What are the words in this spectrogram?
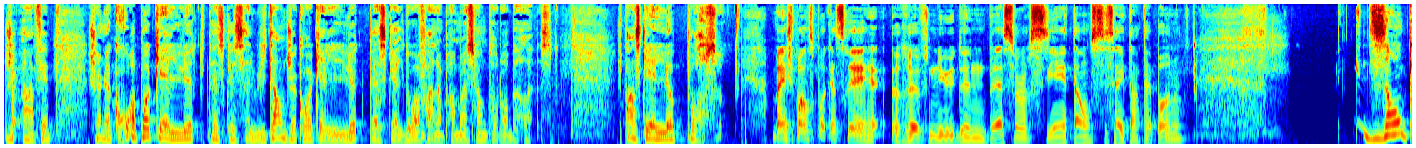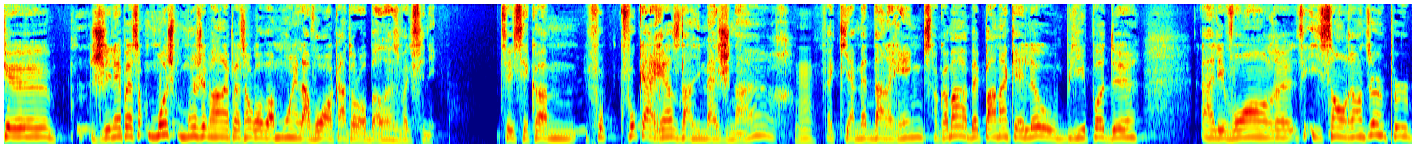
je- en fait, je ne crois pas qu'elle lutte parce que ça lui tente. Je crois qu'elle lutte parce qu'elle doit faire la promotion de Total Bellas. Je pense qu'elle est là pour ça. Ben, je pense pas qu'elle serait revenue d'une blessure si intense si ça ne tentait pas, là. Disons que j'ai l'impression, moi, moi j'ai vraiment l'impression qu'on va moins la voir quand Total Bellas va être fini. Tu sais, c'est comme, il faut, faut qu'elle reste dans l'imaginaire. Fait qu'ils la mettent dans le ring. Ils sont comme, ah, ben, pendant qu'elle est là, oubliez pas de aller voir. euh, ils sont rendus un peu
